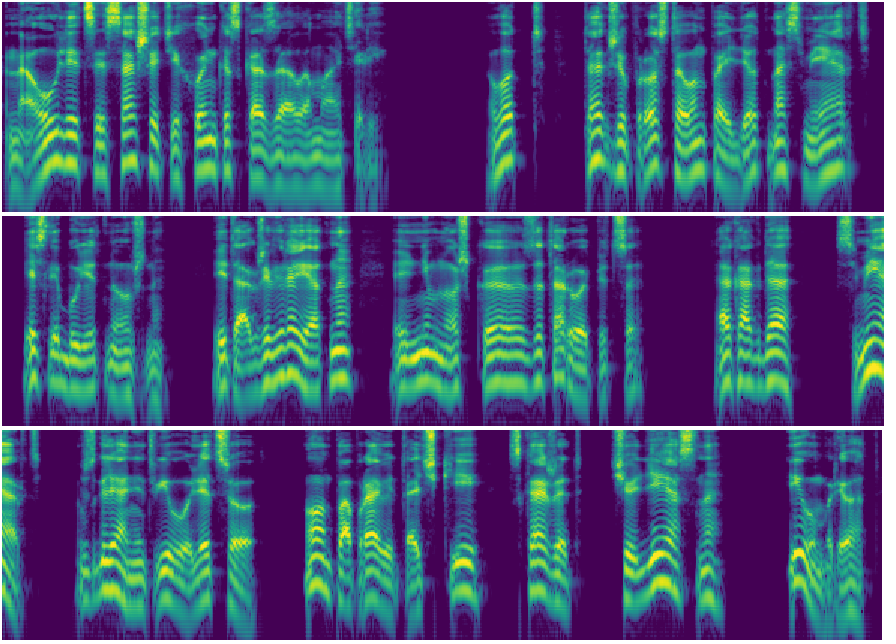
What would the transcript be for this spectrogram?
На улице Саша тихонько сказала матери. «Вот так же просто он пойдет на смерть, если будет нужно. И также, вероятно, немножко заторопится. А когда смерть взглянет в его лицо, он поправит очки, скажет «чудесно» и умрет.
